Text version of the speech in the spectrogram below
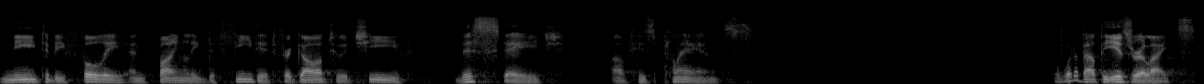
need to be fully and finally defeated for God to achieve this stage of his plans. But what about the Israelites?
